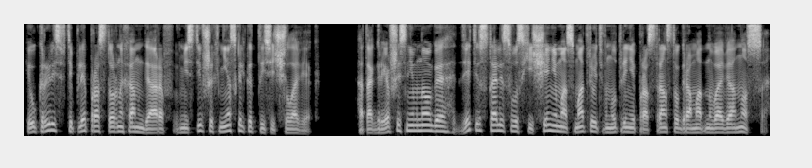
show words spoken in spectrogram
и укрылись в тепле просторных ангаров, вместивших несколько тысяч человек. Отогревшись немного, дети стали с восхищением осматривать внутреннее пространство громадного авианосца.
